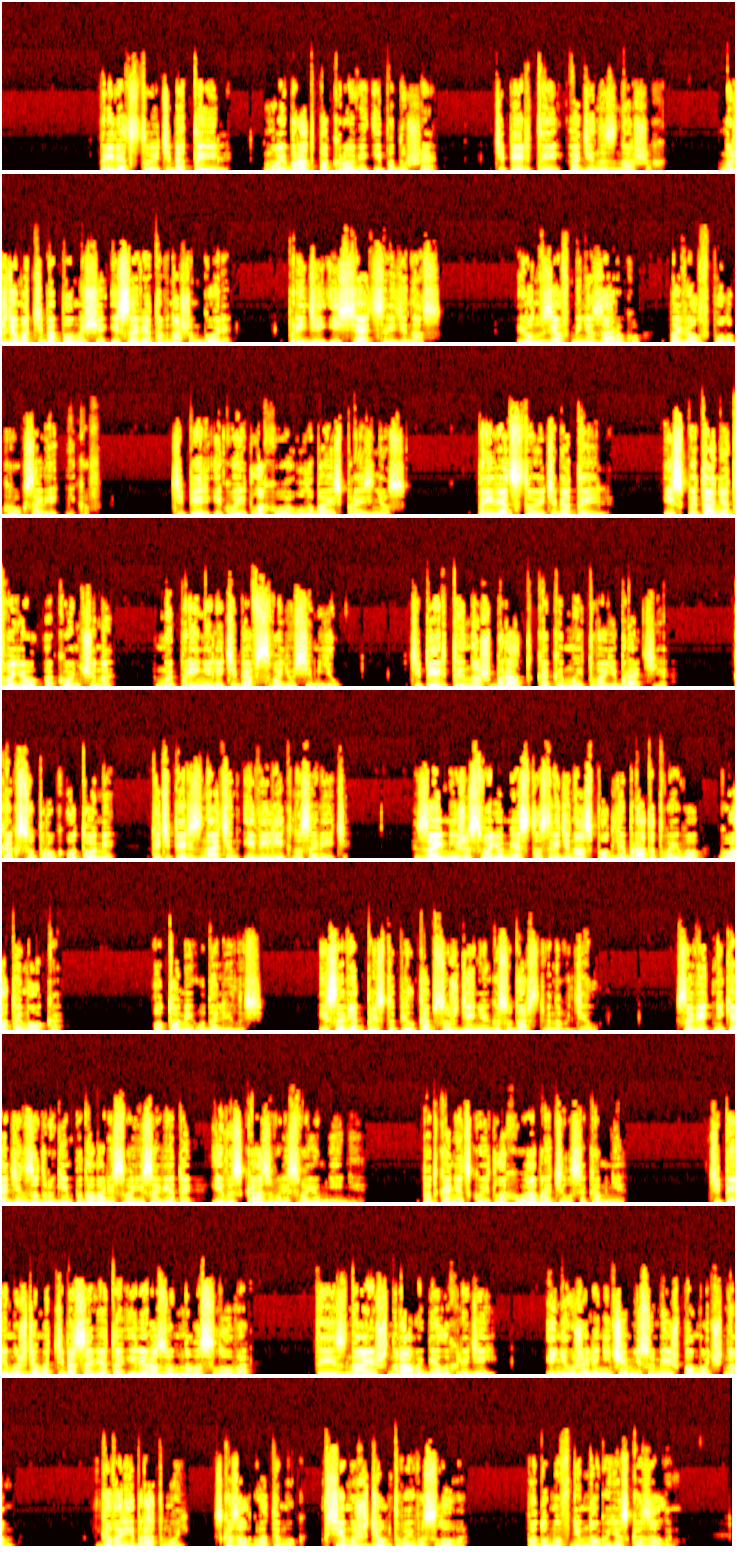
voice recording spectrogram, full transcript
Приветствую тебя, Тейль, мой брат по крови и по душе. Теперь ты один из наших. Мы ждем от тебя помощи и совета в нашем горе. Приди и сядь среди нас. И он, взяв меня за руку, повел в полукруг советников. Теперь Икуит Лахуа, улыбаясь, произнес. — Приветствую тебя, Тейль. Испытание твое окончено мы приняли тебя в свою семью. Теперь ты наш брат, как и мы твои братья. Как супруг Отоми, ты теперь знатен и велик на совете. Займи же свое место среди нас подле брата твоего Гуатемока. Отоми удалилась, и совет приступил к обсуждению государственных дел. Советники один за другим подавали свои советы и высказывали свое мнение. Под конец Куитлахуа обратился ко мне. — Теперь мы ждем от тебя совета или разумного слова. Ты знаешь нравы белых людей, и неужели ничем не сумеешь помочь нам? — Говори, брат мой, — сказал Гуатемок, — все мы ждем твоего слова. Подумав немного, я сказал им,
